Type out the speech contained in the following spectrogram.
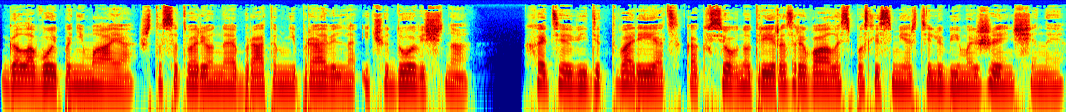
головой понимая, что сотворенное братом неправильно и чудовищно. Хотя видит Творец, как все внутри разрывалось после смерти любимой женщины.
